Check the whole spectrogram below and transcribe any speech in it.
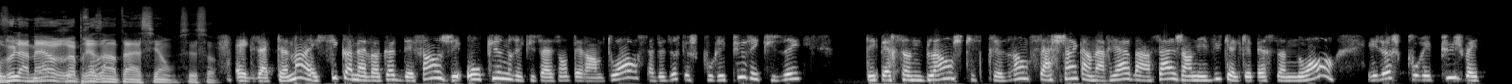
veut la meilleure représentation, c'est ça. Exactement. Et si, comme avocat de défense, j'ai aucune récusation péremptoire, ça veut dire que je pourrais plus récuser des personnes blanches qui se présentent, sachant qu'en arrière dans la salle, j'en ai vu quelques personnes noires. Et là, je pourrais plus, je vais être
